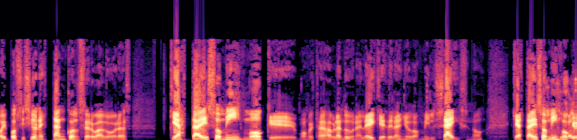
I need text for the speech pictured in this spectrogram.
hay posiciones tan conservadoras que hasta eso mismo, que vos me estás hablando de una ley que es del año 2006, ¿no? Que hasta eso mismo que,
